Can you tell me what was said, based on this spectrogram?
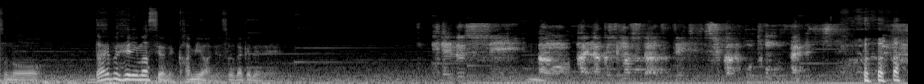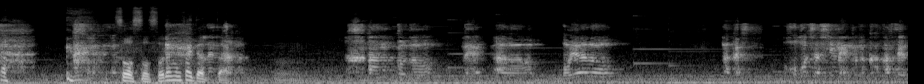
そのだいぶ減りますよね紙はねそれだけでね減るし、うんあの、はい、なくしましたっていちいち叱ることもないし。そうそうそれも書いてあった、ハンコのね、あの、親の、なんか、保護者指名とか書かせる。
